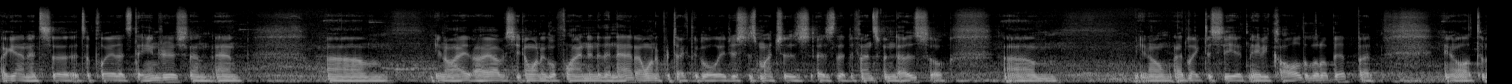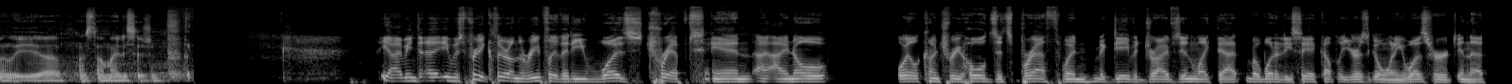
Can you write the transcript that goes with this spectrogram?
again, it's a it's a play that's dangerous, and and um, you know I, I, obviously don't want to go flying into the net. I want to protect the goalie just as much as as the defenseman does. So. Um, you know, I'd like to see it maybe called a little bit, but you know, ultimately, uh, that's not my decision. Yeah, I mean, uh, it was pretty clear on the replay that he was tripped, and I, I know oil country holds its breath when McDavid drives in like that. But what did he say a couple of years ago when he was hurt in that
